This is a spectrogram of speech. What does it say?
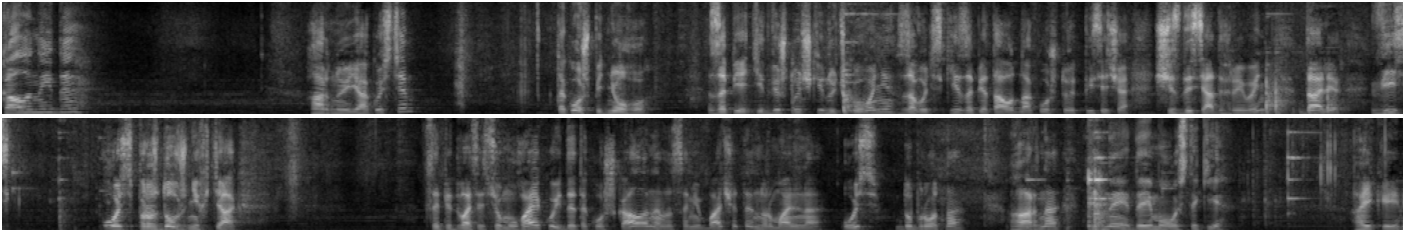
Калений йде. Гарної якості. Також під нього зап'яті дві штучки, йдуть заводські. Зап'ята одна коштує 1060 гривень. Далі вісь ось проздовж нігтяк. Це під 27 гайку, йде також калена, ви самі бачите. Нормальна ось, добротна, гарна. Під неї даємо ось такі гайки.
